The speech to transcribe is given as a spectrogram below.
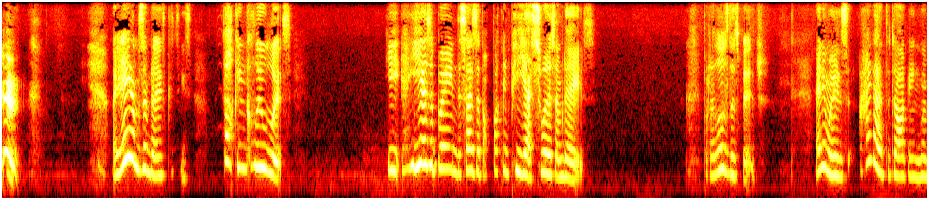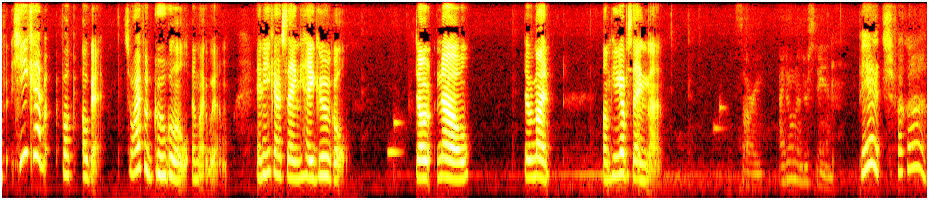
I hate him sometimes because he's fucking clueless. He he has a brain the size of a fucking pea. I swear some days. But I love this bitch. Anyways, I got to talking with. He kept fuck. Okay, so I have a Google in my room, and he kept saying, "Hey Google." Don't know. Never mind. Um, he kept saying that. Sorry, I don't understand. Bitch, fuck off.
